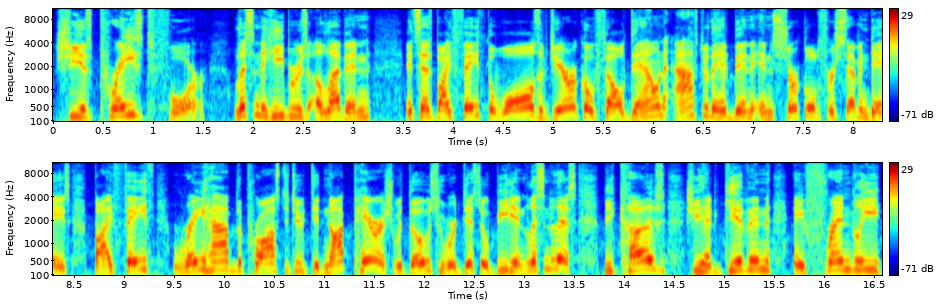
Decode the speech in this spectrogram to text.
she is praised for. Listen to Hebrews 11. It says, By faith, the walls of Jericho fell down after they had been encircled for seven days. By faith, Rahab the prostitute did not perish with those who were disobedient. Listen to this because she had given a friendly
